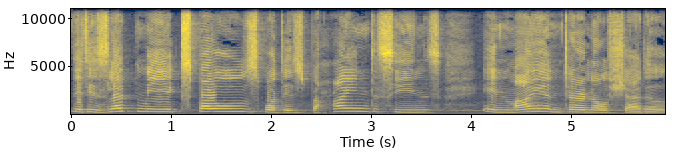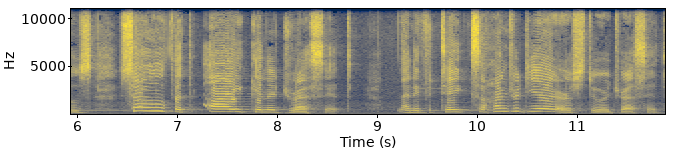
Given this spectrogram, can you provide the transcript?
It is let me expose what is behind the scenes in my internal shadows so that I can address it. And if it takes a hundred years to address it,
